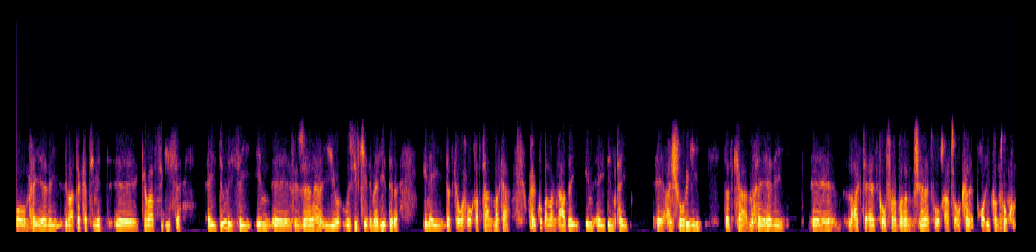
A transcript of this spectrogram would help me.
oo maxay ahaday dhibaato ka timid gabaabsigiisa ay dooneysay in ra'isul wasaaraha iyo wasiirkeeda maaliyaddaba inay dadka wax u qabtaan. Marka waxay ku ballan qaaday in ay dhintay canshuurihii. Dadka maxay ahaday lacagta aadka u fara badan mushaaraadka u qaato oo kale boqol iyo konton kun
